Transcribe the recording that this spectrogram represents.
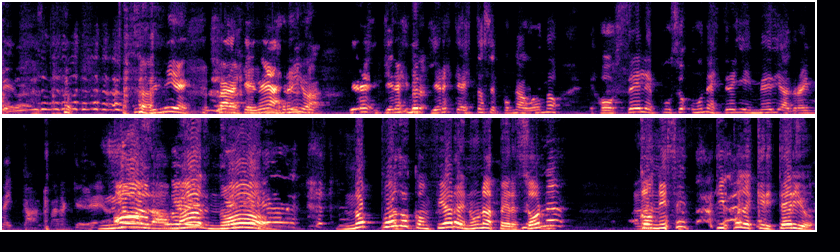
te vas. Y miren, para que veas arriba, ¿quieres, quieres, que esto se ponga bueno? José le puso una estrella y media a Drive My Car para que veas. ¡No, la madre! ¡No! No puedo confiar en una persona con ese tipo de criterio.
